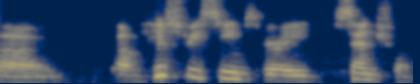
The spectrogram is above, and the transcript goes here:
Uh, um, history seems very central,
